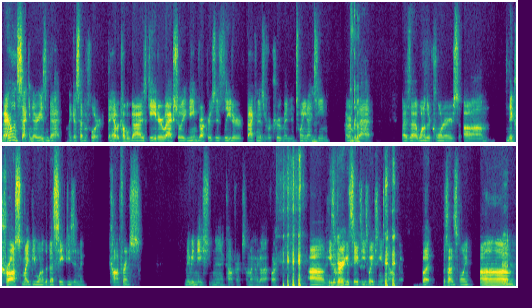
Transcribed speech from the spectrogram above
Maryland's secondary isn't bad. Like I said before, they have a couple guys. Gator actually named Rutgers his leader back in his recruitment in 2019. I remember Okay. that as uh, one of their corners. Um, Nick Cross might be one of the best safeties in the conference, maybe nation eh, conference. I'm not gonna go that far. Um, he's a very good safety. He's wasting his talent there. But besides the point, um,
